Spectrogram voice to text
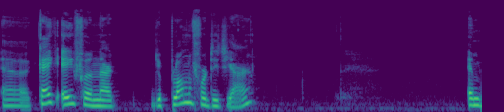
uh, kijk even naar je plannen voor dit jaar. En,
